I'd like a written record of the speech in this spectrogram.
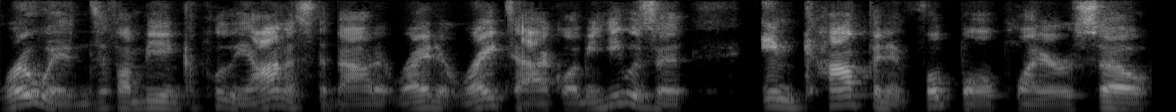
ruined. If I'm being completely honest about it, right at right tackle. I mean, he was a incompetent football player. So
